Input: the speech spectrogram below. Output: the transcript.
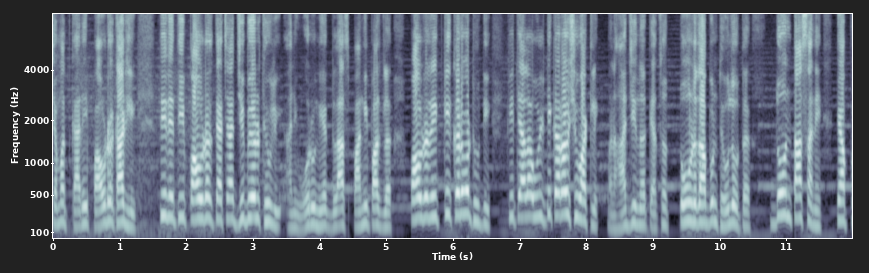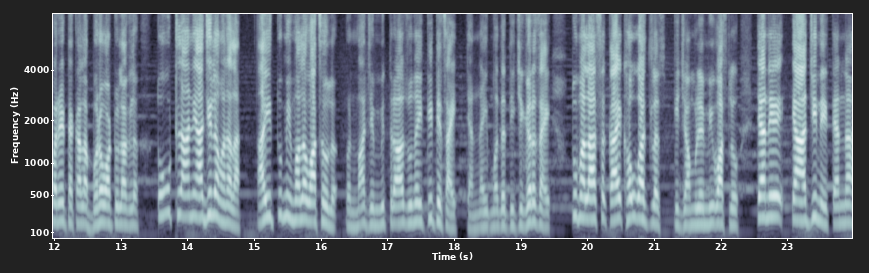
चमत्कारी पावडर काढली. तिने ती पावडर त्याच्या जिभेवर ठेवली आणि वरून एक ग्लास पाणी पाजलं. पावडर इतकी कडवट होती की त्याला उलटी करावीशी वाटली. पण आजीनं त्याचं तोंड दाबून ठेवलं होतं. दोन तासाने त्या पर्यटकाला बरं वाटू लागलं. तो उठला आणि आजीला म्हणाला आई तुम्ही मला वाचवलं पण माझे मित्र अजूनही तिथेच आहे त्यांनाही मदतीची गरज आहे. तू मला असं काय खाऊ घातलंस की ज्यामुळे मी वाचलो? त्याने त्या आजीने त्यांना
